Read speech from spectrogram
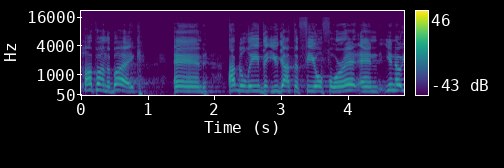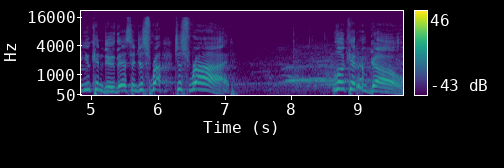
hop on the bike and I believe that you got the feel for it and you know you can do this and just just ride. Look at him go.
